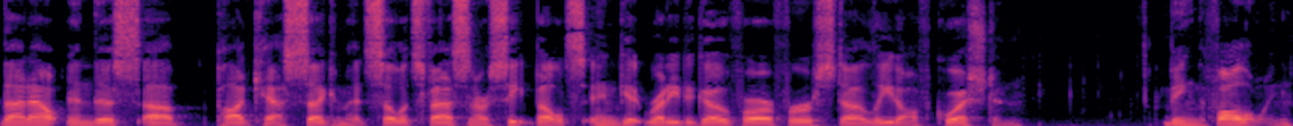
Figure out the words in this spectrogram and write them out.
that out in this uh, podcast segment. So let's fasten our seatbelts and get ready to go for our first uh, lead-off question, being the following.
